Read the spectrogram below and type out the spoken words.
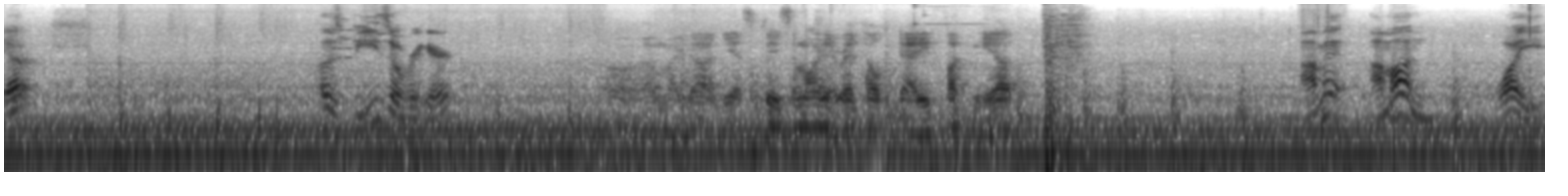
Yep. Oh, there's bees over here. Oh, oh my god, yes, please, I'm already at red health, daddy. Fuck me up. I'm it. I'm on white.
